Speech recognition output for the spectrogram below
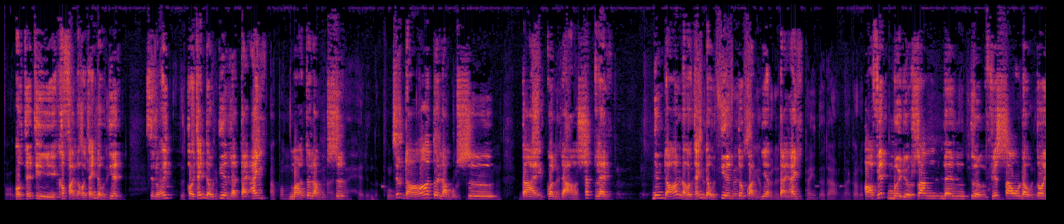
Ồ thế thì không phải là hội thánh đầu tiên. Xin lỗi, hội thánh đầu tiên là tại Anh mà tôi làm mục sư. Trước đó tôi làm mục sư tại quần đảo Shetland. Nhưng đó là hội thánh đầu tiên tôi quản nhiệm tại Anh. Họ viết 10 điều răn lên tường phía sau đầu tôi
